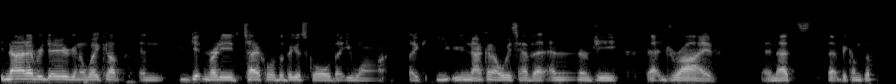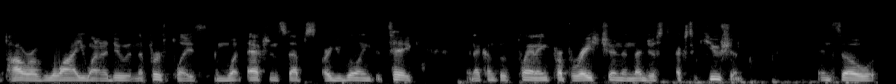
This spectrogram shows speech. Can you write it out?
not every day you're going to wake up and getting ready to tackle the biggest goal that you want. Like you're not going to always have that energy, that drive, and that's that becomes the power of why you want to do it in the first place and what action steps are you willing to take. And that comes with planning, preparation, and then just execution. And so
